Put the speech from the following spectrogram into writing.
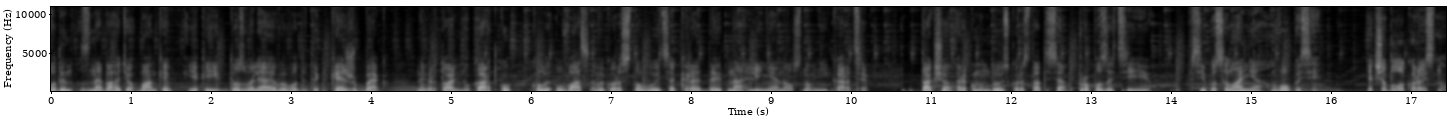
один з небагатьох банків, який дозволяє виводити кешбек на віртуальну картку, коли у вас використовується кредитна лінія на основній картці. Так що рекомендую скористатися пропозицією. Всі посилання в описі. Якщо було корисно,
